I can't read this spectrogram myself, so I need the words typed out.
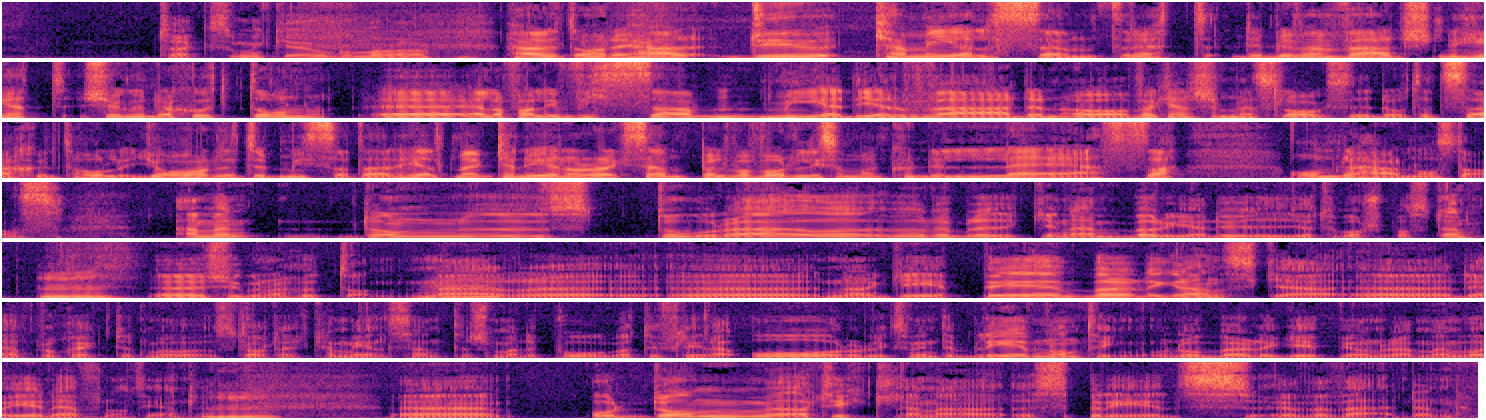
Tack så mycket och god morgon. Härligt att ha dig här. Du, Kamelcentret, det blev en världsnyhet 2017. Eh, I alla fall i vissa medier världen över, kanske med slagsida åt ett särskilt håll. Jag hade typ missat det här helt. Men kan du ge några exempel? Vad var det liksom man kunde läsa om det här någonstans? Ja, men de stora rubrikerna började ju i Göteborgs-Posten Mm. eh, 2017 när, eh, när GP började granska eh, det här projektet med att starta ett kamelcenter som hade pågått i flera år och liksom inte blev någonting. Och då började GP undra, men vad är det här för något egentligen? Mm. Eh, och de artiklarna spreds över världen.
